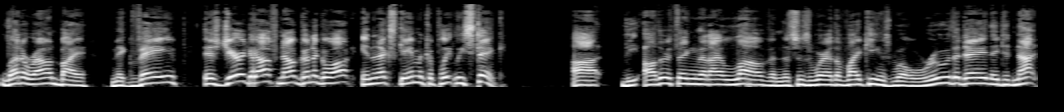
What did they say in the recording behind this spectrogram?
led around by McVay? Is Jared Goff now going to go out in the next game and completely stink? Uh, the other thing that I love, and this is where the Vikings will rue the day, they did not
